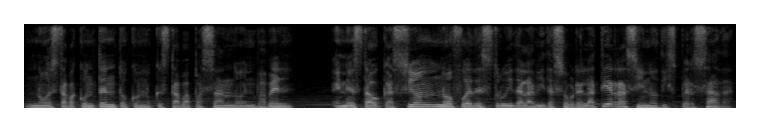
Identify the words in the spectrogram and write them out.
no estaba contento con lo que estaba pasando en Babel. En esta ocasión no fue destruida la vida sobre la tierra, sino dispersada,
